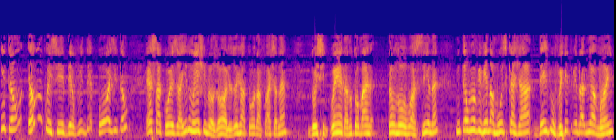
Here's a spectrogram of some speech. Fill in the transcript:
Então, eu não conheci, devo depois. Então, essa coisa aí não enche meus olhos. Eu já estou na faixa, né? Dos 50, não estou mais tão novo assim, né? Então, eu venho vivendo a música já desde o ventre da minha mãe,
